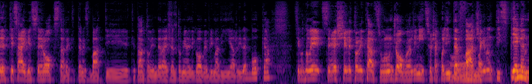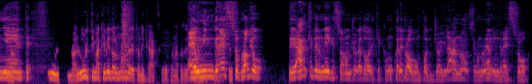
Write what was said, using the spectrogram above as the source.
perché sai che sei Rockstar e che te ne sbatti, che tanto venderai 100 milioni di copie prima di aprire bocca. Secondo me, se esce Electronic Arts con un gioco e all'inizio c'è quell'interfaccia no, no. che non ti spiega l'ultima, niente. L'ultima, l'ultima, che vedo al mondo è Electronic Arts. è un ingresso proprio per, anche per me che sono un giocatore che comunque ne provo un po' di giochi l'anno. Secondo me è un ingresso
